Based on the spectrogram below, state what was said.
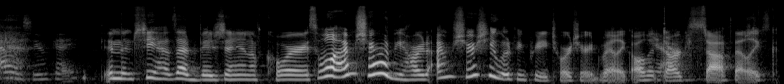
Oh, Alice, you okay? And then she has that vision, of course. Well, I'm sure it would be hard. I'm sure she would be pretty tortured by like all the Yeah. dark stuff that like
